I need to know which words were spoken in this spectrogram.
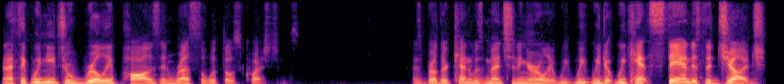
And I think we need to really pause and wrestle with those questions. As Brother Ken was mentioning earlier, we, we, we, we can't stand as the judge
